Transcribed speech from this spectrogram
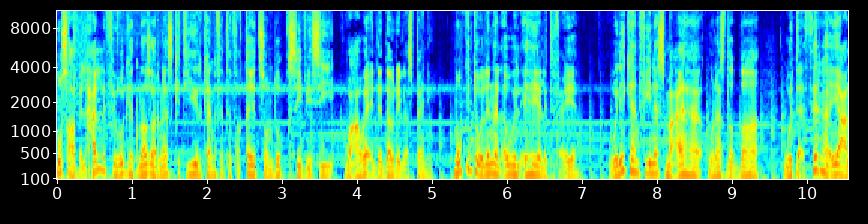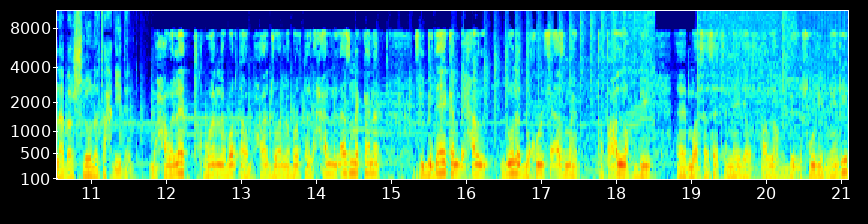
مصعب الحل في وجهة نظر ناس كتير كان في اتفاقية صندوق CVC وعوائد الدوري الأسباني. ممكن تقول لنا الأول إيه هي الاتفاقية؟ وليه كان في ناس معاها وناس ضدها وتأثيرها إيه على برشلونة تحديدا؟ محاولات خوان لابورتا أو محاولات جوان لابورتا لحل الأزمة كانت في البداية كان بيحاول دون الدخول في أزمة تتعلق بمؤسسات النادي أو تتعلق بأصول النادي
